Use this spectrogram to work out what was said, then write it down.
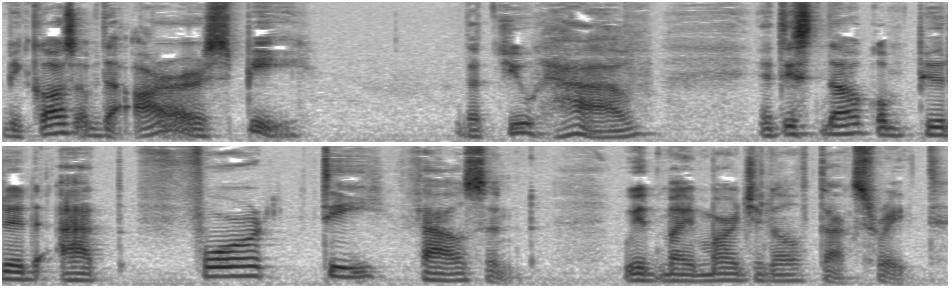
because of the RRSP that you have it is now computed at 40,000 with my marginal tax rate.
